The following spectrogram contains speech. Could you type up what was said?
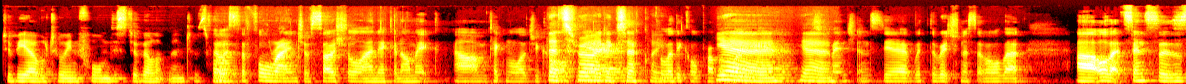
to be able to inform this development as well. So it's the full range of social and economic, um, technological. That's right, yeah, exactly. Political, probably. Yeah, yeah. yeah. Dimensions, yeah, with the richness of all that uh, all that census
